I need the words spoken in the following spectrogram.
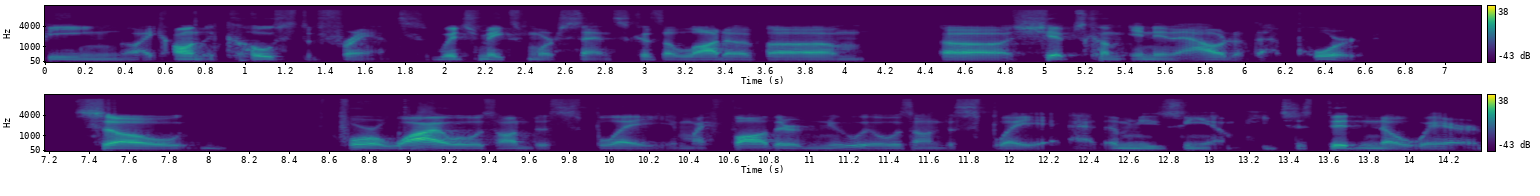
being like on the coast of France, which makes more sense because a lot of um, uh, ships come in and out of that port. So for a while it was on display, and my father knew it was on display at a museum. He just didn't know where.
